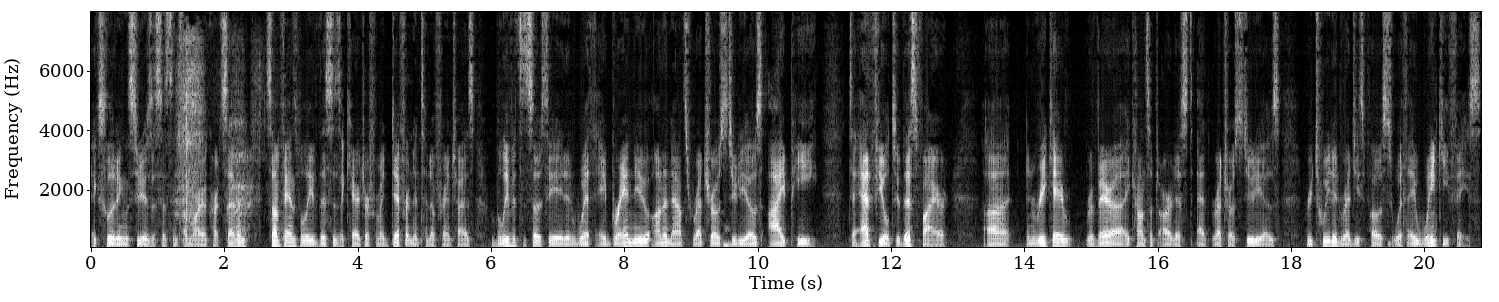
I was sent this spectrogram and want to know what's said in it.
excluding the studio's assistance on Mario Kart 7, some fans believe this is a character from a different Nintendo franchise, or believe it's associated with a brand new, unannounced Retro Studios IP. To add fuel to this fire, uh, Enrique Rivera, a concept artist at Retro Studios, retweeted Reggie's post with a winky face,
